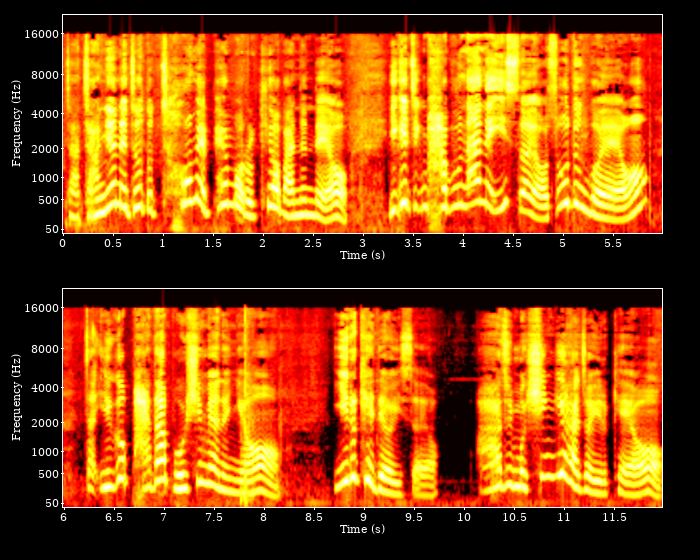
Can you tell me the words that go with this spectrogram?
자, 작년에 저도 처음에 페모를 키워봤는데요. 이게 지금 화분 안에 있어요. 쏟은 거예요. 자, 이거 받아보시면은요. 이렇게 되어 있어요. 아주 뭐 신기하죠, 이렇게요.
